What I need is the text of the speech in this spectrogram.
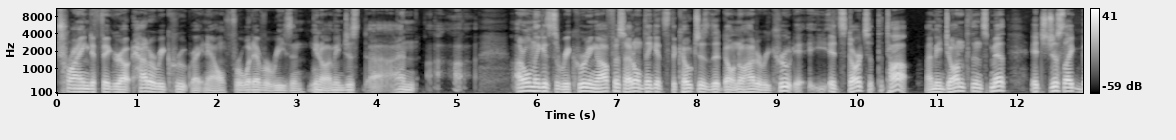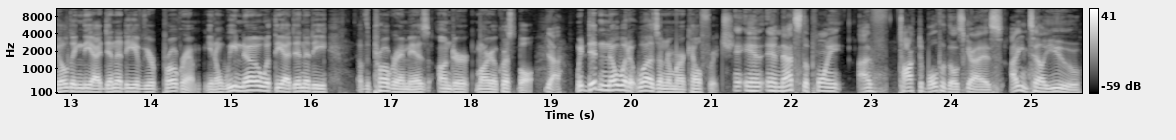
trying to figure out how to recruit right now for whatever reason. You know, I mean, just uh, and uh, I don't think it's the recruiting office. I don't think it's the coaches that don't know how to recruit. It, it starts at the top. I mean, Jonathan Smith. It's just like building the identity of your program. You know, we know what the identity of the program is under Mario Cristobal. Yeah. We didn't know what it was under Mark Helfrich. And and that's the point. I've talked to both of those guys. I can tell you,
